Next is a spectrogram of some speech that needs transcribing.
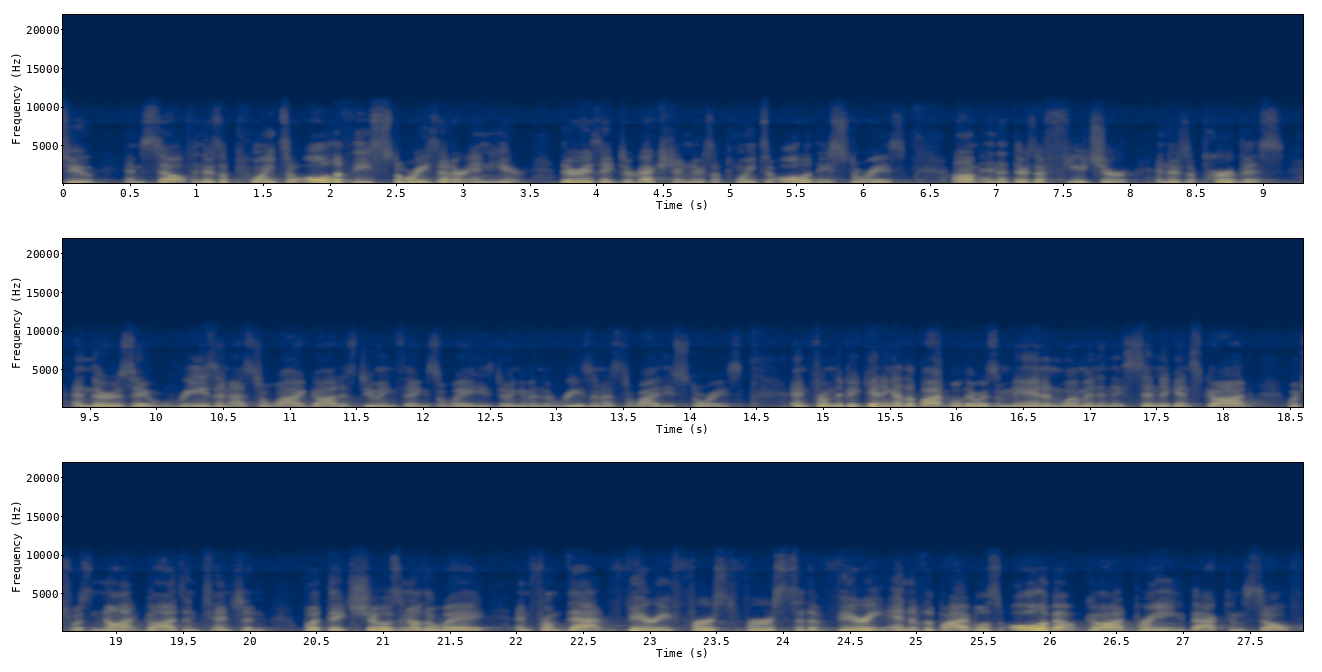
to himself. And there's a point to all of these stories that are in here. There is a direction, there's a point to all of these stories um, and that there's a future and there's a purpose. And there is a reason as to why God is doing things the way He's doing them, and the reason as to why these stories. And from the beginning of the Bible, there was a man and woman, and they sinned against God, which was not God's intention, but they chose another way. And from that very first verse to the very end of the Bible is all about God bringing back to Himself.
